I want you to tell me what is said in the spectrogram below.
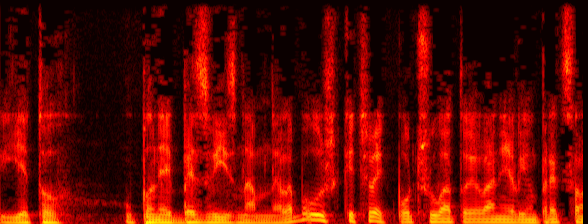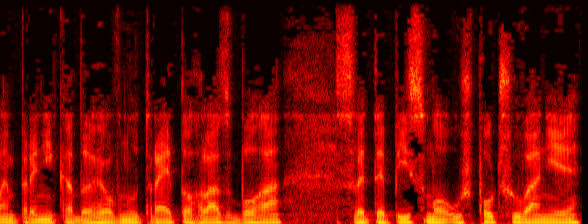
je to úplne bezvýznamné. Lebo už keď človek počúva to evanelium, predsa len prenika do jeho vnútra, je to hlas Boha, Sveté písmo, už počúvanie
